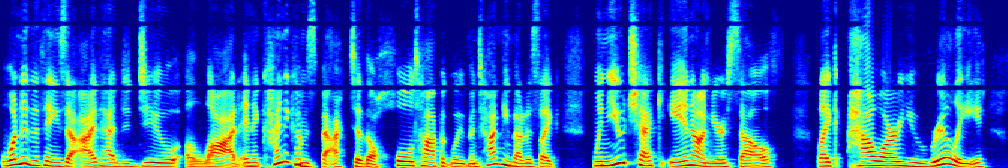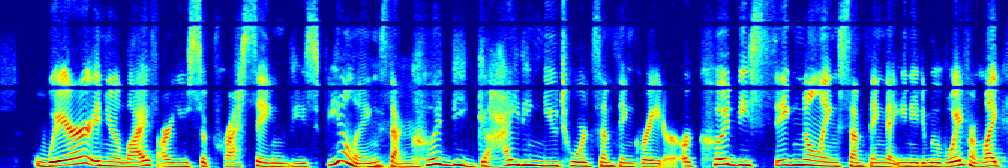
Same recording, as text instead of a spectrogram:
one of the things that I've had to do a lot, and it kind of comes back to the whole topic we've been talking about, is like when you check in on yourself, like, how are you really? Where in your life are you suppressing these feelings mm-hmm. that could be guiding you towards something greater or could be signaling something that you need to move away from? Like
